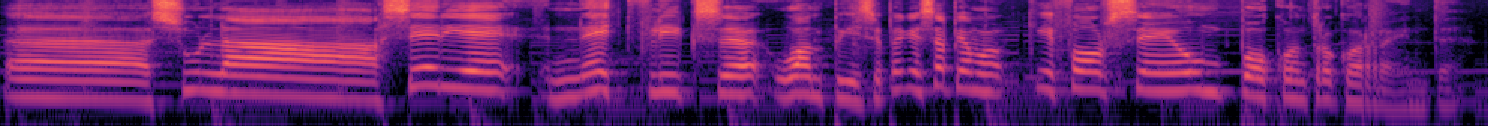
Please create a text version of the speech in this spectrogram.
eh, sulla serie Netflix One Piece, perché sappiamo che forse è un po' controcorrente.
